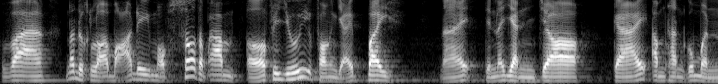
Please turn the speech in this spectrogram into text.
Và nó được loại bỏ đi một số tập âm ở phía dưới phần giải bass. Đấy, thì nó dành cho cái âm thanh của mình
